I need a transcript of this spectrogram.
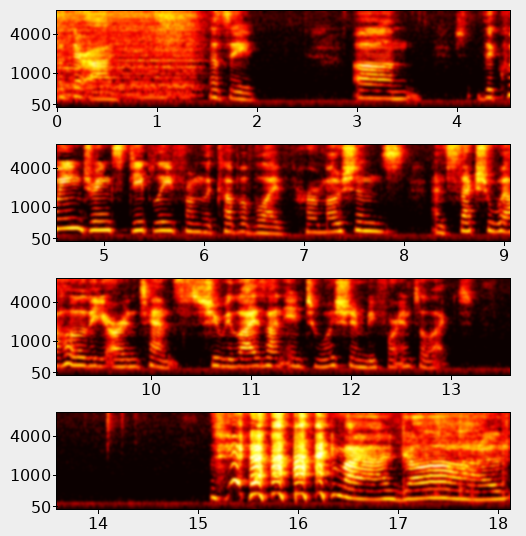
But they're odd. Let's see. Um, the Queen drinks deeply from the cup of life. Her emotions and sexuality are intense. She relies on intuition before intellect. My gosh.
